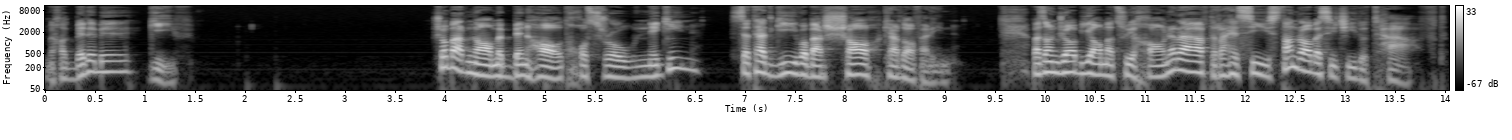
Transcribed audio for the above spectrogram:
می‌خواد بده به گیف. چو بر نام بنهاد خسرو نگین ستد گیو و بر شاه کرد آفرین. و از آنجا بیامد سوی خانه رفت ره سیستان را بسیچید و تفت.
